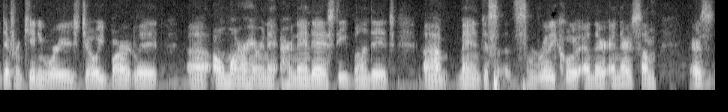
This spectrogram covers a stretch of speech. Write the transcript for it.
different kidney warriors. Joey Bartlett, Omar Hernandez, Steve Bundage. Um, man, just some really cool. And there and there's some there's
